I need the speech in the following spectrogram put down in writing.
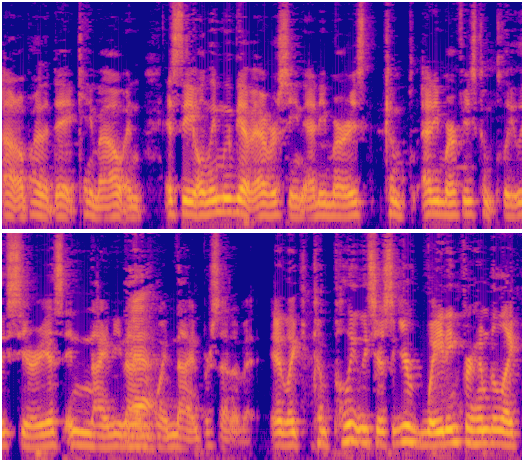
I don't know, probably the day it came out, and it's the only movie I've ever seen Eddie Murray's com- Eddie Murphy's completely serious in ninety nine point nine percent of it. And like completely serious. Like you're waiting for him to like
